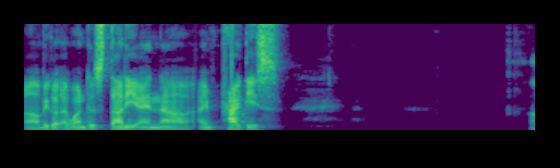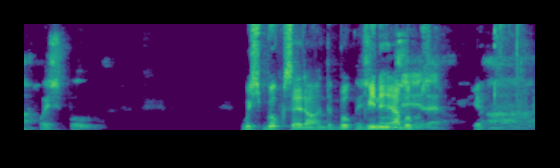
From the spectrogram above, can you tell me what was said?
uh, because I want to study and uh, and practice. Uh, which book? Which book said on the book Which Vinaya book? is? Yeah. Uh,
